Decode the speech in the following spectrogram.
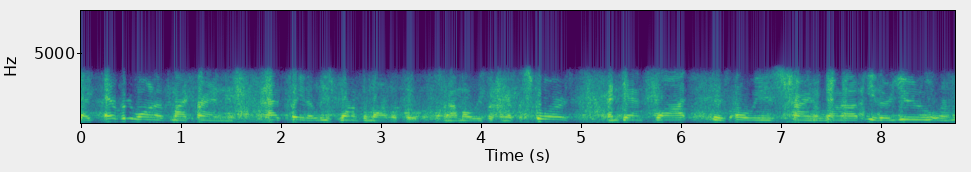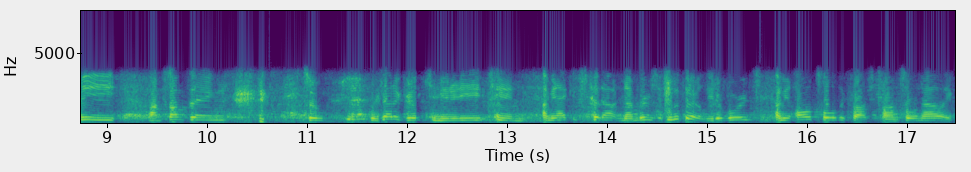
like, every one of my friends has played at least one of the Marvel tables. And I'm always looking at the scores. And Dan Slott is always trying to one up either you or me on something. So We've got a great community, and I mean, I could spit out numbers. If you look at our leaderboards, I mean, all told across console now, like,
